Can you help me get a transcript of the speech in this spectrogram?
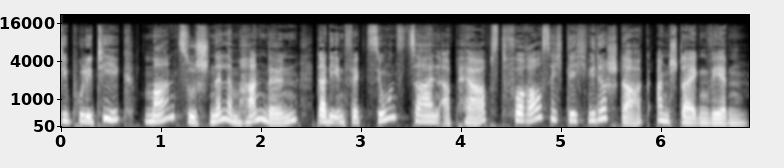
Die Politik mahnt zu schnellem Handeln, da die Infektionszahlen ab Herbst voraussichtlich wieder stark ansteigen werden.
